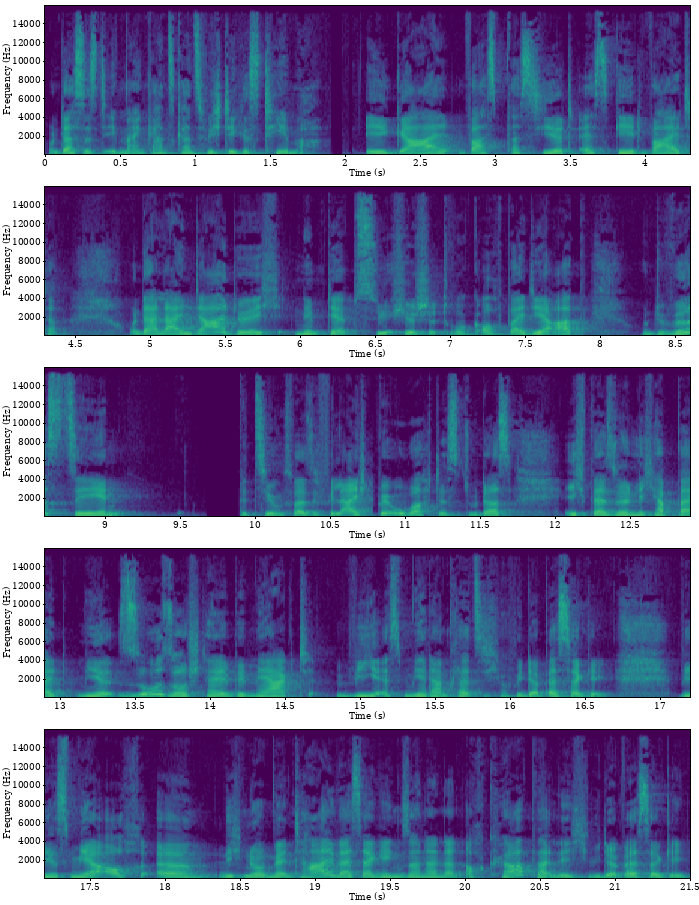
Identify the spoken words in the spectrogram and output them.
und das ist eben ein ganz, ganz wichtiges Thema. Egal was passiert, es geht weiter. Und allein dadurch nimmt der psychische Druck auch bei dir ab und du wirst sehen, beziehungsweise vielleicht beobachtest du das. Ich persönlich habe bei mir so, so schnell bemerkt, wie es mir dann plötzlich auch wieder besser ging. Wie es mir auch ähm, nicht nur mental besser ging, sondern dann auch körperlich wieder besser ging.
